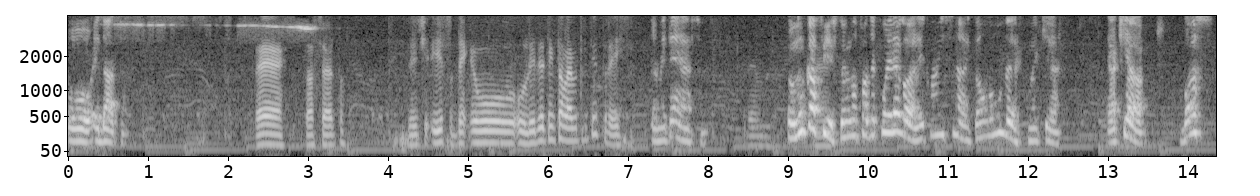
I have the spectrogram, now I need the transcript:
Ô, Edata. É, tá certo. Gente, isso, tem, o, o líder tem que estar level 33. Também tem essa. Eu nunca fiz, tô indo fazer com ele agora, ele que vai me ensinar, então vamos ver como é que é. É aqui, ó. Boss.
